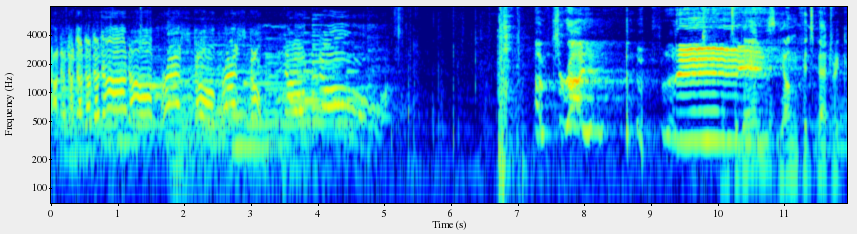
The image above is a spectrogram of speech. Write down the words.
Da da da da da da da! Presto, presto! No, no! I'm trying. Once again, young Fitzpatrick,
